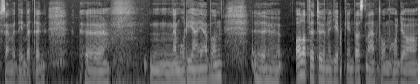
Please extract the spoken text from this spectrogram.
szenvedélybeteg memóriájában. Alapvetően egyébként azt látom, hogy a,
